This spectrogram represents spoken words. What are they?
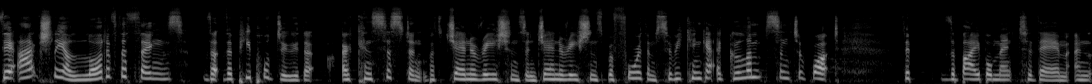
they actually, a lot of the things that the people do that are consistent with generations and generations before them. So we can get a glimpse into what the, the Bible meant to them and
